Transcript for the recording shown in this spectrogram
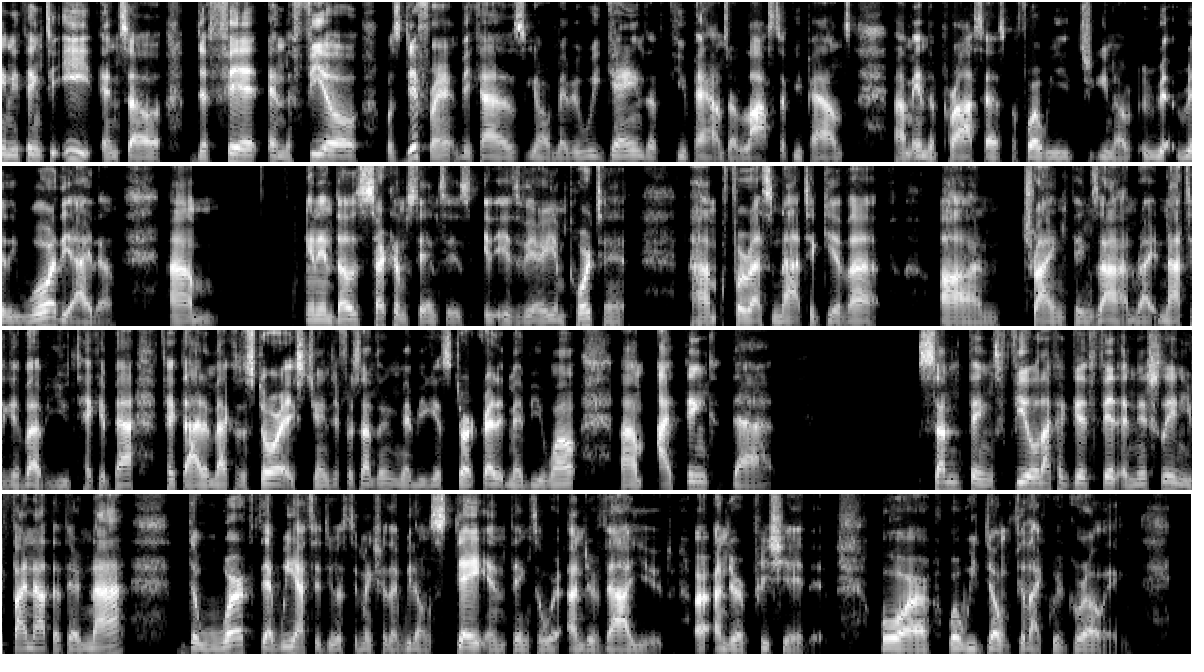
anything to eat and so the fit and the feel was different because you know maybe we gained a few pounds or lost a few pounds um, in the process before we you know re- really wore the item. Um, and in those circumstances, it is very important um, for us not to give up on trying things on, right? Not to give up. You take it back, take the item back to the store, exchange it for something. Maybe you get store credit, maybe you won't. Um, I think that some things feel like a good fit initially and you find out that they're not. The work that we have to do is to make sure that we don't stay in things where we're undervalued or underappreciated or where we don't feel like we're growing.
